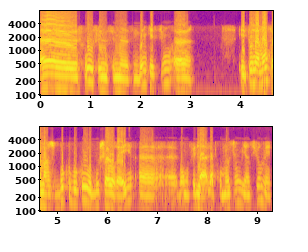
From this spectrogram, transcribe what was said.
Euh, oh, c'est une, une, bonne question. Étonnamment, ça marche beaucoup, beaucoup au bouche à oreille. Euh, bon, on fait de la, la promotion, bien sûr, mais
